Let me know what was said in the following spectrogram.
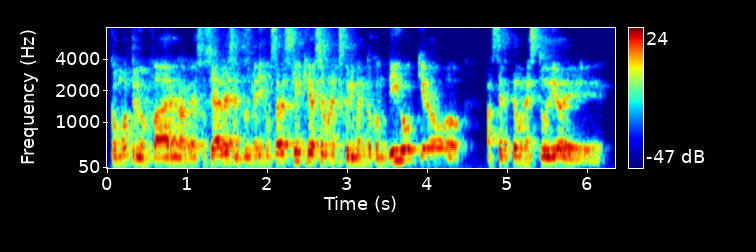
cómo triunfar en las redes sociales. Entonces me dijo, ¿sabes qué? Quiero hacer un experimento contigo, quiero hacerte un estudio de,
